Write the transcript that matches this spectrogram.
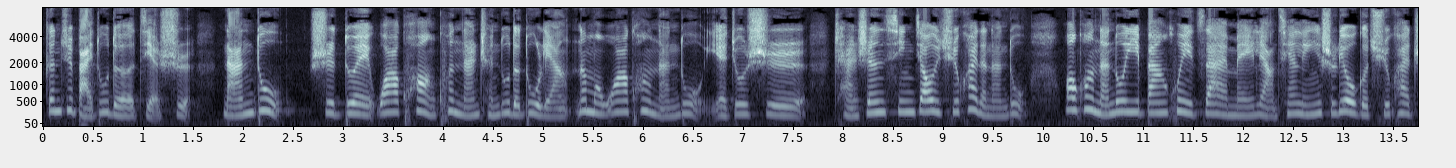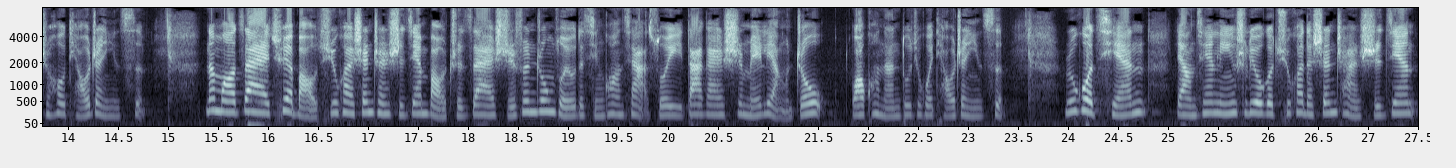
根据百度的解释，难度。是对挖矿困难程度的度量，那么挖矿难度也就是产生新交易区块的难度。挖矿难度一般会在每两千零一十六个区块之后调整一次。那么在确保区块生成时间保持在十分钟左右的情况下，所以大概是每两周挖矿难度就会调整一次。如果前两千零一十六个区块的生产时间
